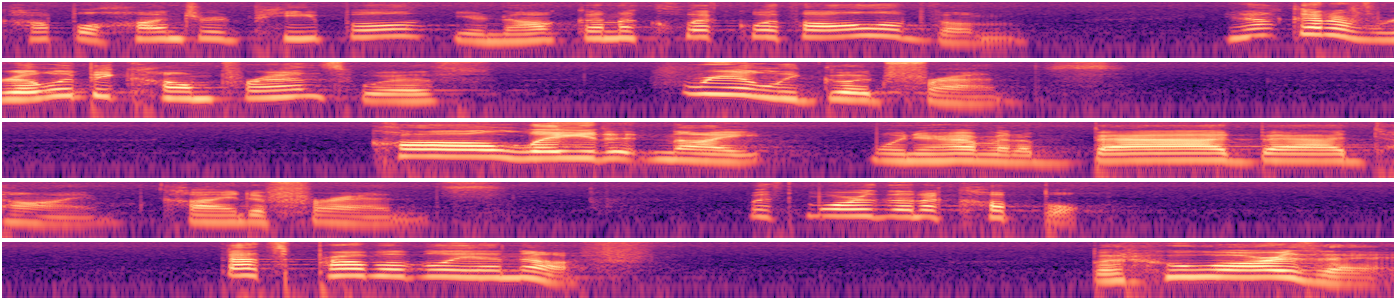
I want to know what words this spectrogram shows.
a couple hundred people, you're not going to click with all of them. You're not going to really become friends with really good friends. Call late at night when you're having a bad, bad time kind of friends with more than a couple. That's probably enough. But who are they?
